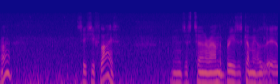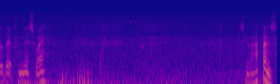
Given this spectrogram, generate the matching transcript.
Right, see if she flies. I'm going to just turn around, the breeze is coming a little bit from this way. See what happens.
